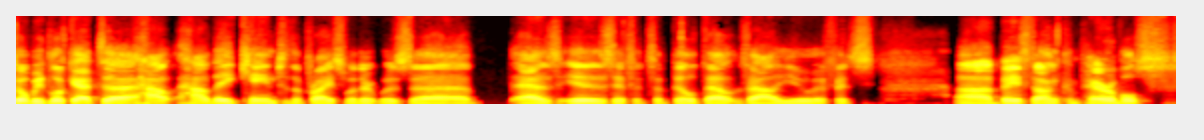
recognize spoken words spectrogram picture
so we look at uh, how how they came to the price, whether it was uh, as is, if it's a built out value, if it's uh, based on comparables,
